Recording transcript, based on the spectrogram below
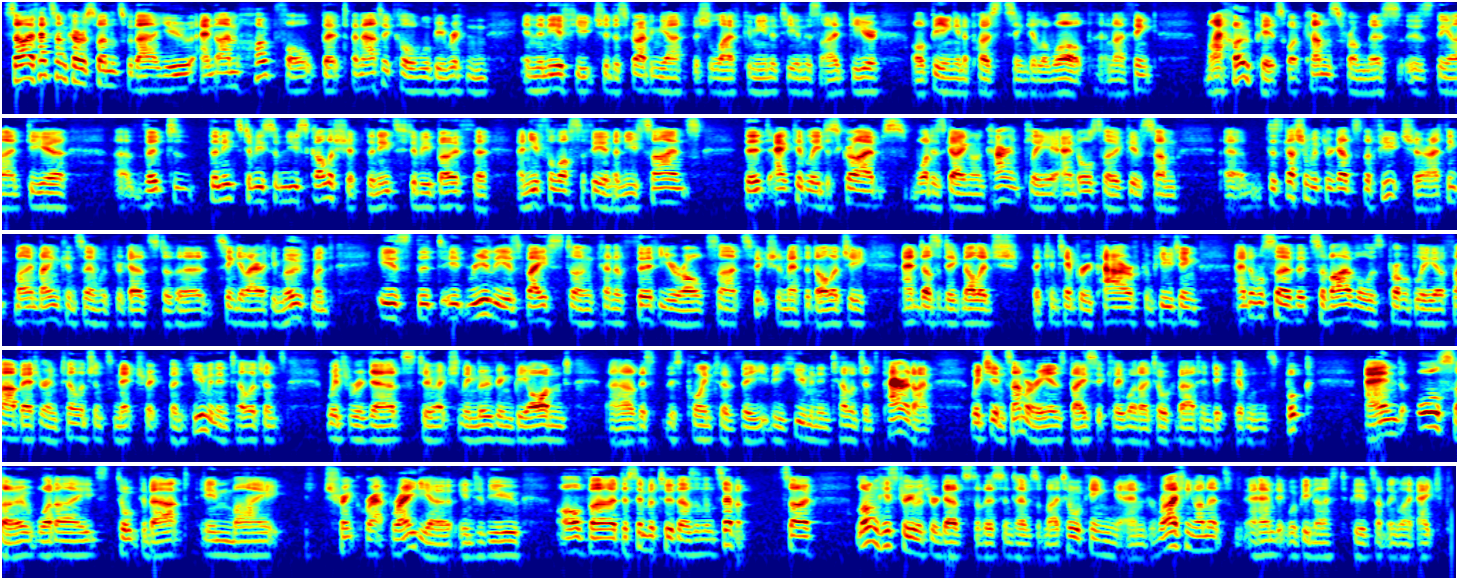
So I've had some correspondence with RU, and I'm hopeful that an article will be written in the near future describing the artificial life community and this idea of being in a post-singular world. And I think my hope is what comes from this is the idea uh, that there needs to be some new scholarship. There needs to be both a, a new philosophy and a new science that actively describes what is going on currently and also gives some um, discussion with regards to the future, I think my main concern with regards to the singularity movement is that it really is based on kind of 30 year old science fiction methodology and doesn't acknowledge the contemporary power of computing, and also that survival is probably a far better intelligence metric than human intelligence with regards to actually moving beyond uh, this this point of the, the human intelligence paradigm which in summary is basically what I talk about in Dick Gibbons' book, and also what I talked about in my Shrink Rap Radio interview of uh, December 2007. So, long history with regards to this in terms of my talking and writing on it, and it would be nice to be in something like H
